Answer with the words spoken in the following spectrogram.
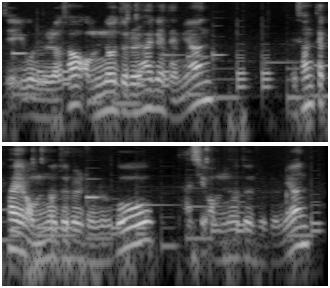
이제 이걸 눌러서 업로드를 하게 되면 선택 파일 업로드를 누르고 다시 업로드 누르면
